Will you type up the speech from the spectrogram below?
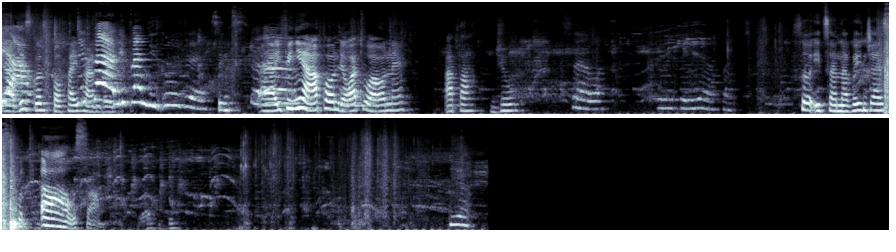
yeah this goes for 500 Nipe, nipe since uh, ifinyia hapo ndio watu waone hapa juu. So it's an avengers con- awesome. Yeah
